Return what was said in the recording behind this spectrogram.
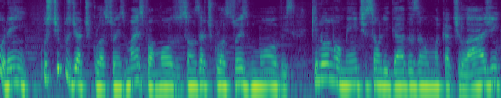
Porém, os tipos de articulações mais famosos são as articulações móveis, que normalmente são ligadas a uma cartilagem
